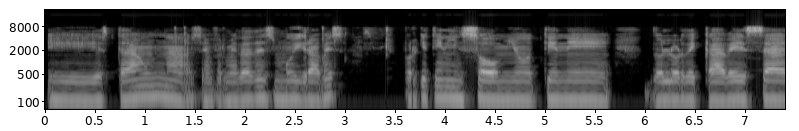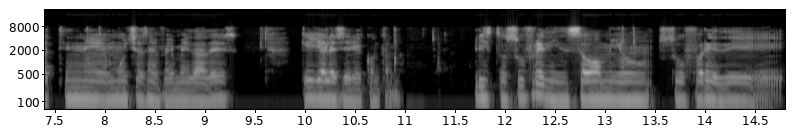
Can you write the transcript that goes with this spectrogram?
y está en unas enfermedades muy graves porque tiene insomnio, tiene dolor de cabeza, tiene muchas enfermedades que ya les iré contando. Listo, sufre de insomnio, sufre de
